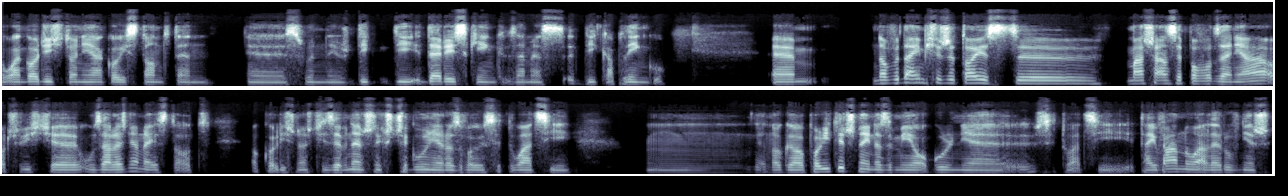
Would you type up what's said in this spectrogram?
łagodzić to niejako i stąd ten słynny już de-risking zamiast decouplingu. No wydaje mi się, że to jest, y, ma szansę powodzenia. Oczywiście uzależnione jest to od okoliczności zewnętrznych, szczególnie rozwoju sytuacji mm, no, geopolitycznej, nazwijmy ją ogólnie sytuacji Tajwanu, ale również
